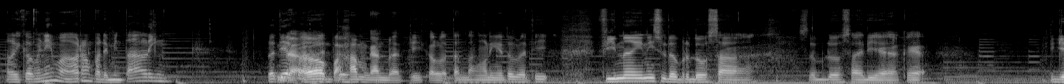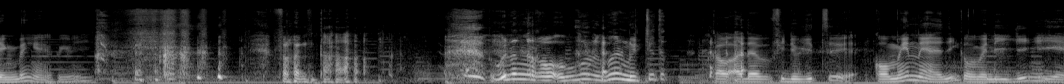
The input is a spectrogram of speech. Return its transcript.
Kalau di komen ini mah orang pada minta link. Berarti Nggak, apa oh, paham kan berarti. Kalau tentang link itu berarti Vina ini sudah berdosa. Sudah berdosa dia kayak di gangbang ya begini frontal. Gue denger kok gue gue lucu tuh kalau ada video gitu ya komennya anjing komen di IG-nya iya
